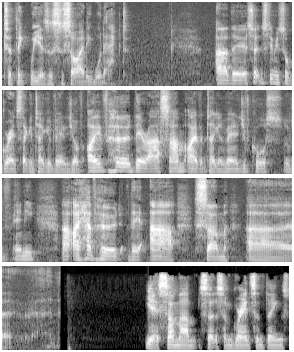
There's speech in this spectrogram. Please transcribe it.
to think we as a society would act. Are there certain stimulus or grants they can take advantage of? I've heard there are some. I haven't taken advantage, of course, of any. Uh, I have heard there are some. Uh, yeah, some um, so, some grants and things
